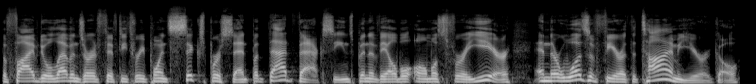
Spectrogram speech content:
The 5 to 11s are at 53.6%, but that vaccine's been available almost for a year. And there was a fear at the time, a year ago,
